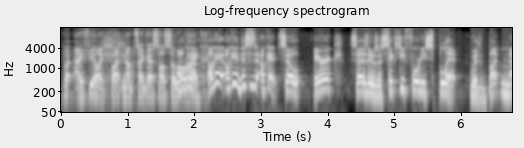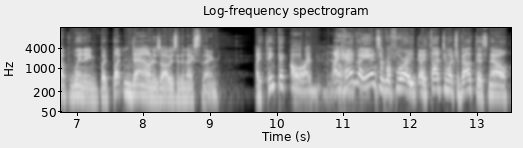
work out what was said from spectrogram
but I feel like button ups, I guess, also Okay, work. okay, okay. This is okay. So Eric says it was a 60 40 split with button up winning, but button down is obviously the next thing. I think I, Oh, I. I had my answer before I, I thought too much about this. Now,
